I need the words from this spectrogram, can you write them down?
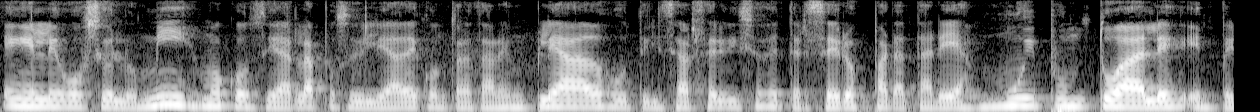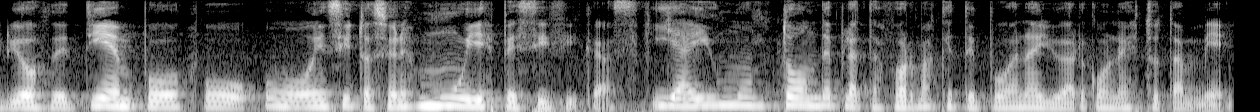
En el negocio lo mismo, considerar la posibilidad de contratar empleados, utilizar servicios de terceros para tareas muy puntuales en periodos de tiempo o, o en situaciones muy específicas. Y hay un montón de plataformas que te pueden ayudar con esto también.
